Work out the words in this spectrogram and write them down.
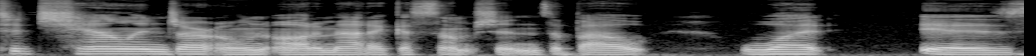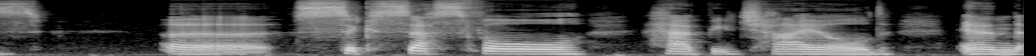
to challenge our own automatic assumptions about what is a successful happy child and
